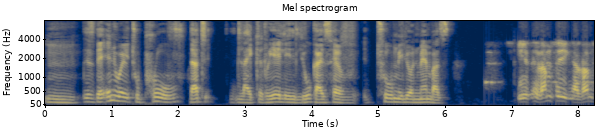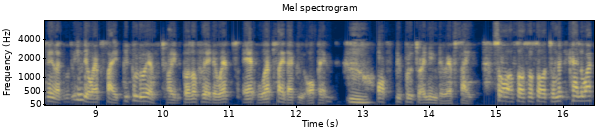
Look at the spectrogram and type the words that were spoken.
Mm. Is there any way to prove that like really you guys have two million members? Yes, as I'm saying, as I'm saying that in the website, people who have joined because of the web, website that we opened mm. of people joining the website. So, so, so, so automatically what,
